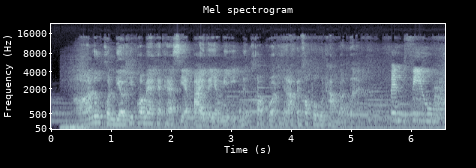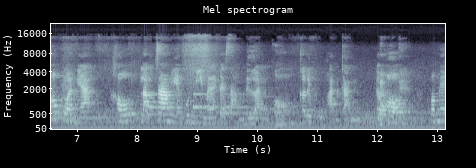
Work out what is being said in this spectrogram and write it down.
ๆอ๋อลูกคนเดียวที่พ่อแม่แท้ๆเสียไป แต่ยังมีอีกหนึ่งครอบครัวที่ยังรับเป็นครอบครัวบุญธรรมเหรอหรือว่าอะไรเป็นฟิลครอบครัวเนี้ยเขารับจ้างเลี้ยงคุณมีนมาตั้งแต่ 3 เดือน อ๋อก็เลยผูกพันกัน แล้วพ่อแม่ พ่อแม่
